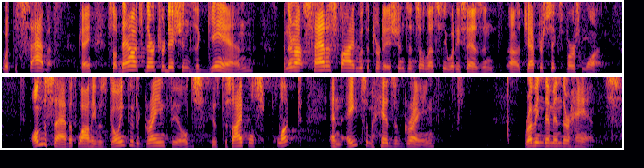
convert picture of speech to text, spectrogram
with the Sabbath. Okay? So now it's their traditions again, and they're not satisfied with the traditions. And so let's see what he says in uh, chapter 6, verse 1. On the Sabbath, while he was going through the grain fields, his disciples plucked and ate some heads of grain, rubbing them in their hands.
